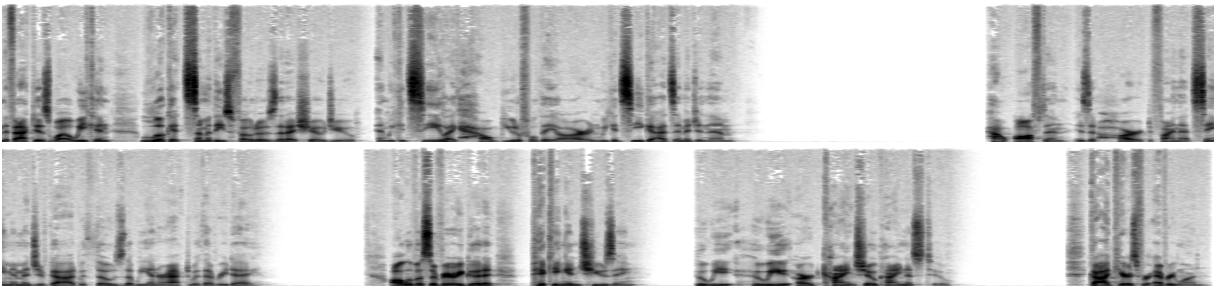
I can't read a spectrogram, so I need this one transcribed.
And the fact is, while we can look at some of these photos that I showed you, and we can see like how beautiful they are, and we can see God's image in them, how often is it hard to find that same image of God with those that we interact with every day? All of us are very good at picking and choosing who we, who we are kind, show kindness to. God cares for everyone,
